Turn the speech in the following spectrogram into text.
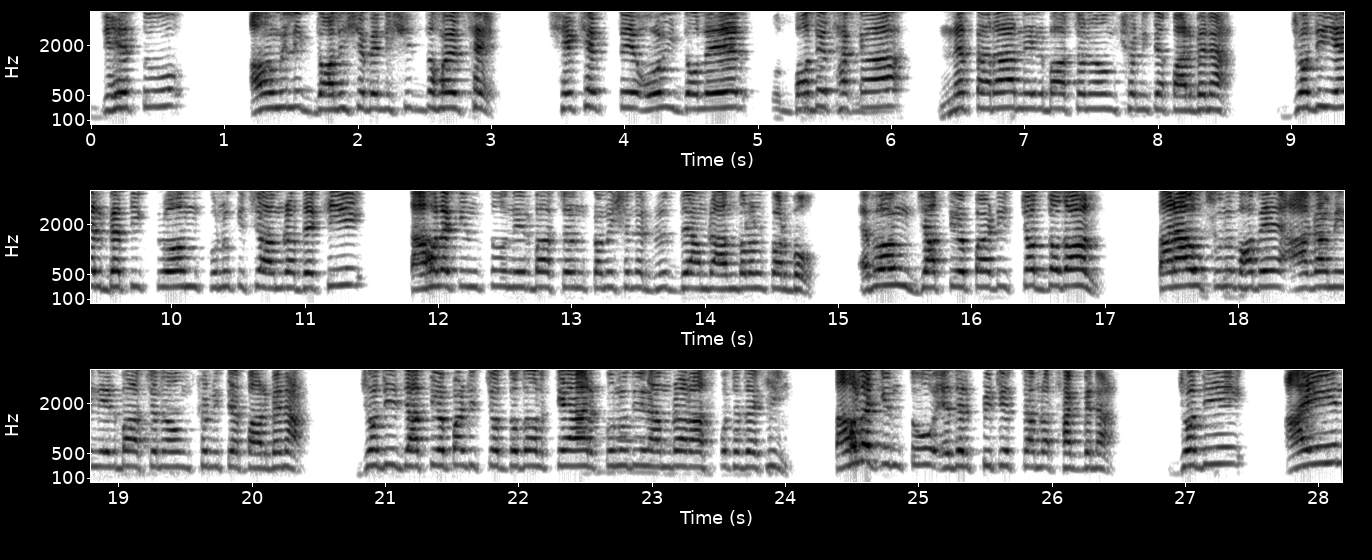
যেহেতু আওয়ামী লীগ দল হিসেবে নিষিদ্ধ হয়েছে, সেক্ষেত্রে ওই দলের পদে থাকা নেতারা নির্বাচনে অংশ নিতে পারবে না। যদি এর ব্যতিক্রম কোনো কিছু আমরা দেখি তাহলে কিন্তু নির্বাচন কমিশনের বিরুদ্ধে আমরা আন্দোলন করব এবং জাতীয় পার্টির চোদ্দ দল তারাও কোনোভাবে আগামী নির্বাচনে অংশ নিতে পারবে না। যদি জাতীয় পার্টির চোদ্দ দলকে আর কোনোদিন আমরা রাজপথে দেখি তাহলে কিন্তু এদের পিঠের চামড়া থাকবে না। যদি আইন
